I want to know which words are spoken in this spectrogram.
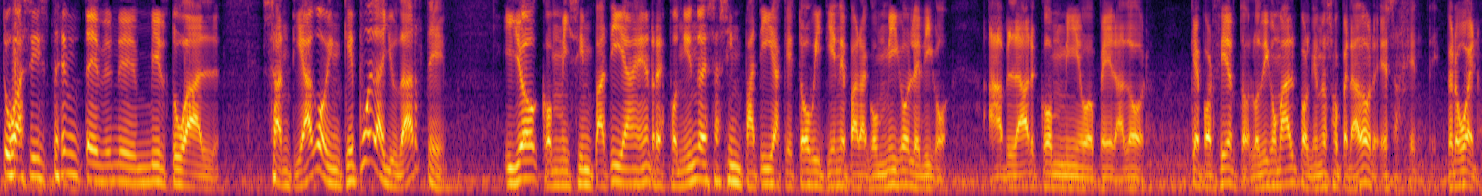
tu asistente virtual. Santiago, ¿en qué puedo ayudarte? Y yo, con mi simpatía, ¿eh? respondiendo a esa simpatía que Toby tiene para conmigo, le digo, hablar con mi operador. Que por cierto, lo digo mal porque no es operador, es agente. Pero bueno.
